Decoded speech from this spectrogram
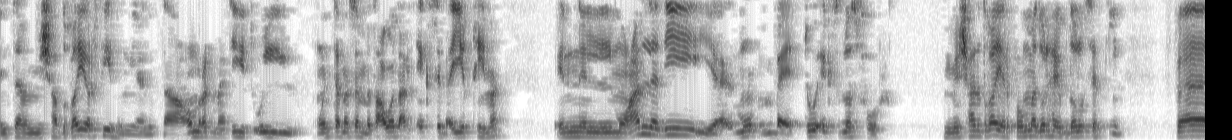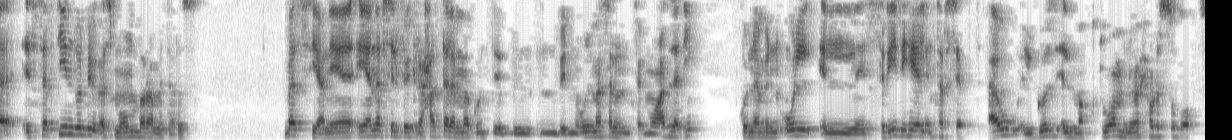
انت مش هتغير فيهم يعني. انت عمرك ما هتيجي تقول وانت مثلا بتعوض عن X بأي قيمة إن المعادلة دي بقت 2 X plus 4 مش هتتغير. فهم دول هيفضلوا ثابتين. فالثابتين دول بيبقى اسمهم parameters بس يعني هي نفس الفكرة. حتى لما كنت بنقول مثلا في المعادلة دي كنا بنقول ال 3 دي هي ال intercept أو الجزء المقطوع من محور الصادات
